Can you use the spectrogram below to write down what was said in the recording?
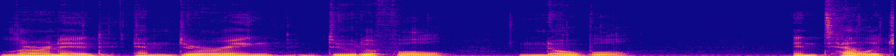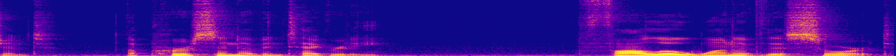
learned, enduring, dutiful, noble, intelligent, a person of integrity. Follow one of this sort,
